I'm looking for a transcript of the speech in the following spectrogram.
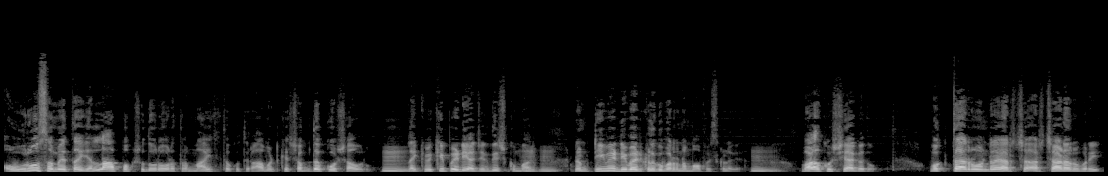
ಅವರೂ ಸಮೇತ ಎಲ್ಲಾ ಪಕ್ಷದವರು ಅವ್ರ ಹತ್ರ ಮಾಹಿತಿ ತಗೋತೀರ. ಆ ಮಟ್ಟಿಗೆ ಶಬ್ದಕೋಶ ಅವರು. Like Wikipedia Jagadish Kumar. ನಮ್ ಟಿವಿ ಡಿಬೇಟ್ಗಳಿಗೂ ಬರೋ ನಮ್ಮ ಆಫೀಸ್ಗಳಿಗೆ. ಬಹಳ ಖುಷಿ ಆಗೋದು. ವಕ್ತಾರರು ಅಂದ್ರೆ ಅರ್ಚ ಅರ್ಚಾಡೋರು ಬರೀ.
